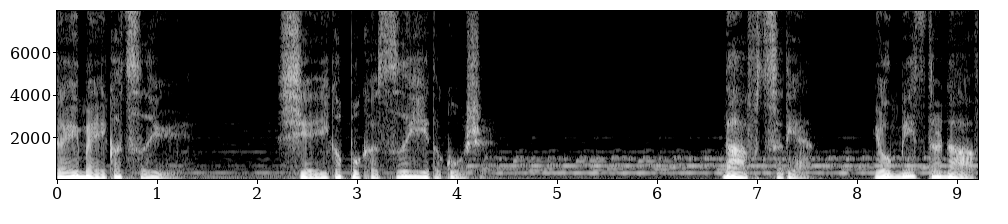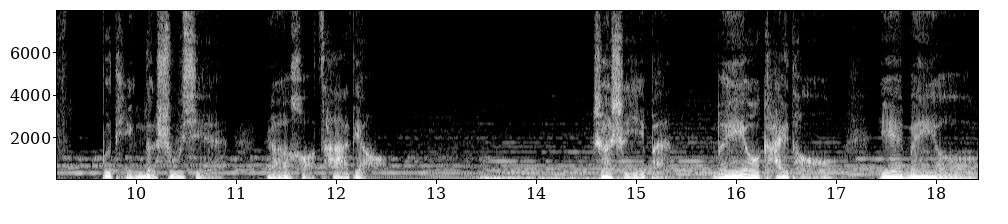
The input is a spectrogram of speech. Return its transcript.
给每个词语写一个不可思议的故事。Nuff 词典由 Mr. Nuff 不停的书写，然后擦掉。这是一本没有开头，也没有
